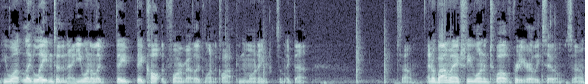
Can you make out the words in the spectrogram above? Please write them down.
He won like late into the night. He won to like they they called it for him at like one o'clock in the morning, something like that. So and Obama actually won in twelve pretty early too. So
